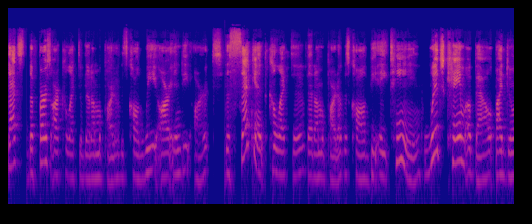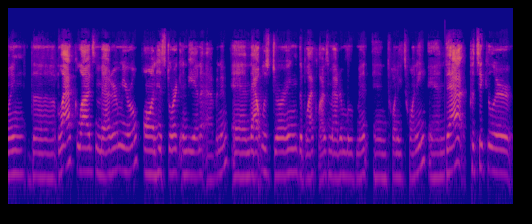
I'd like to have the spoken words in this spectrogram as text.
that's the first art collective that I'm a part of is called We Are Indie Arts. The second collective that I'm a part of is called The 18, which came about by doing the Black Lives Matter mural on historic Indiana Avenue. And that was during the Black Lives Matter movement in 2020. And that particular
